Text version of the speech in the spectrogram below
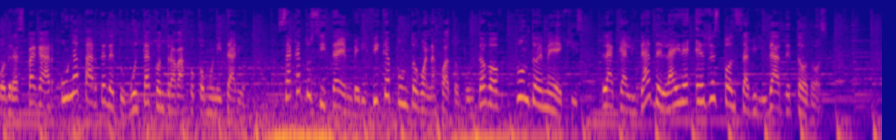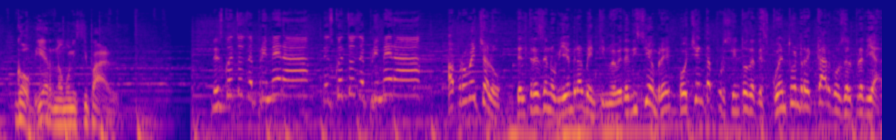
Podrás pagar una parte de tu multa con trabajo comunitario. Saca tu cita en verifica.guanajuato.gov.mx. La calidad del aire es responsabilidad de todos. Gobierno Municipal. Descuentos de primera, descuentos de primera. Aprovechalo. Del 3 de noviembre al 29 de diciembre, 80% de descuento en recargos del predial.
